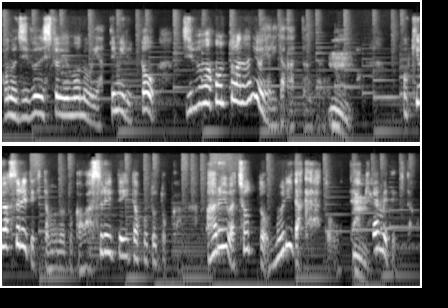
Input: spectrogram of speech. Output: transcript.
この自分史というものをやってみると自分は本当は何をやりたかったんだろうか、うん。置き忘れてきたものとか忘れていたこととかあるいはちょっと無理だからと思って諦めてきたこと。とか、うん、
